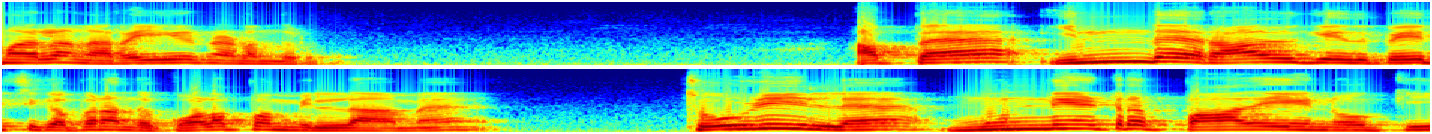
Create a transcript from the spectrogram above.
மாதிரிலாம் நிறைய நடந்திருக்கும். அப்போ இந்த ராகுக்கு எது பயிற்சிக்கு அப்புறம் அந்த குழப்பம் இல்லாமல் தொழிலில் முன்னேற்ற பாதையை நோக்கி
